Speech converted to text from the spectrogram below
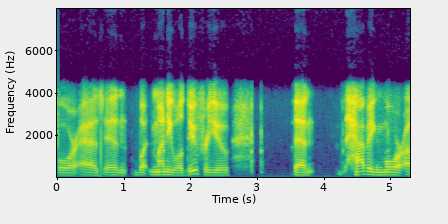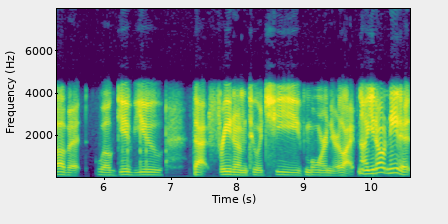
for, as in what money will do for you, then having more of it will give you that freedom to achieve more in your life. Now, you don't need it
